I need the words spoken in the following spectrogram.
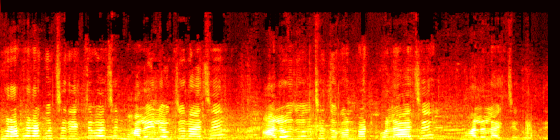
ঘোরাফেরা করছে, দেখতে পাচ্ছেন, ভালোই লোকজন আছে আলো জ্বলছে, দোকানপাট খোলা আছে, ভালো লাগছে ঘুরতে।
